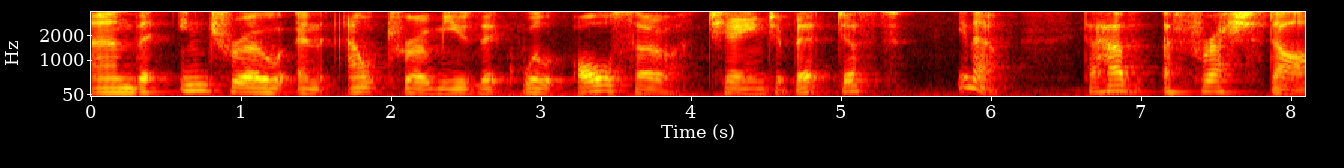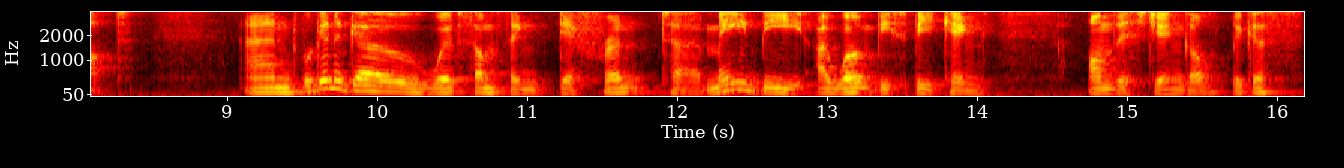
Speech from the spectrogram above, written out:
And the intro and outro music will also change a bit, just, you know, to have a fresh start. And we're going to go with something different. Uh, maybe I won't be speaking on this jingle because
